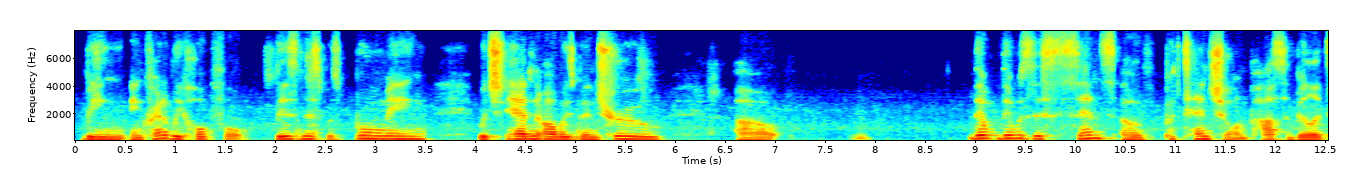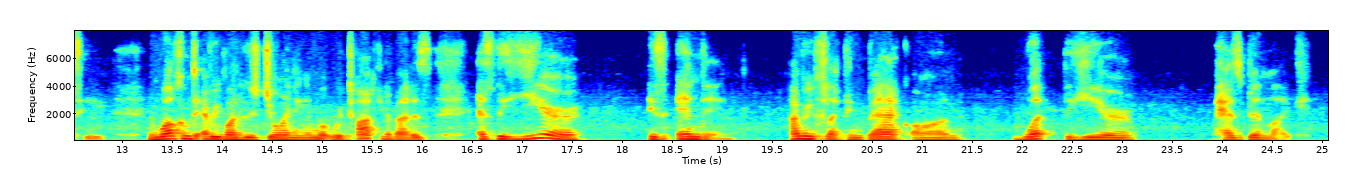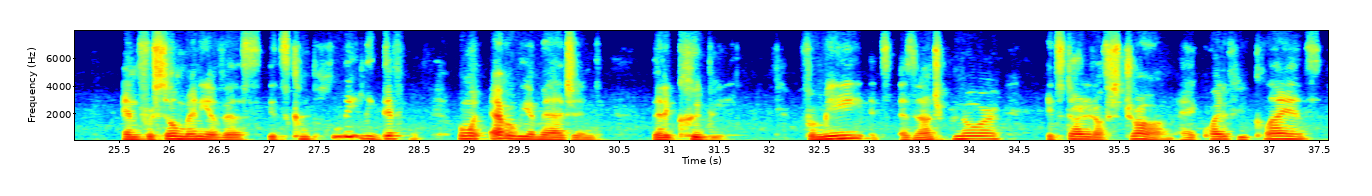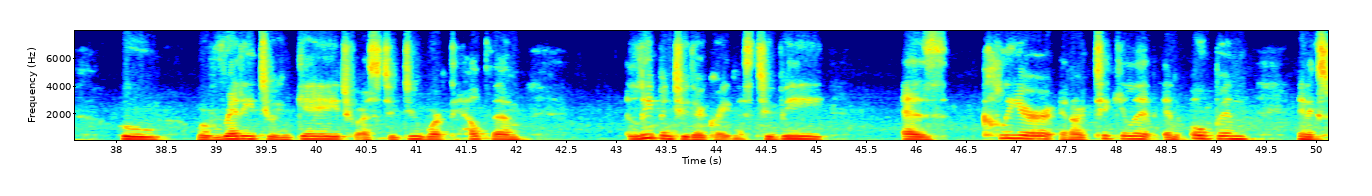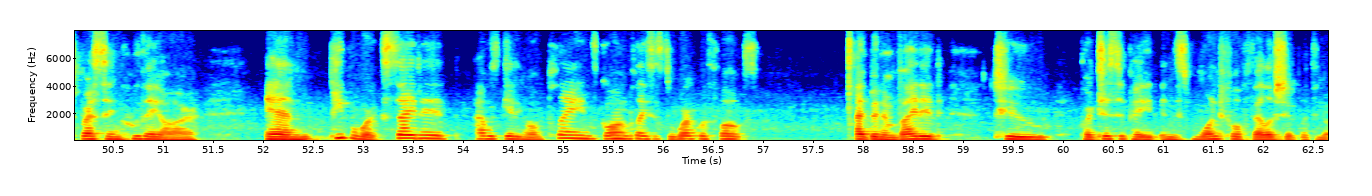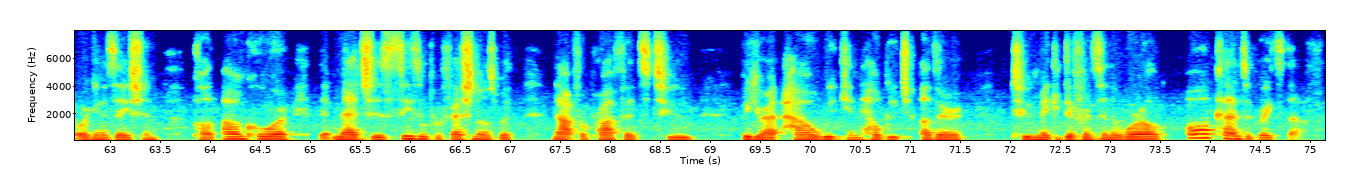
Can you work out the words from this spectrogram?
being incredibly hopeful. Business was booming, which hadn't always been true. Uh, there, there was this sense of potential and possibility. And welcome to everyone who's joining. And what we're talking about is as the year is ending, I'm reflecting back on what the year has been like. And for so many of us, it's completely different from whatever we imagined that it could be. For me, it's as an entrepreneur, it started off strong. I had quite a few clients who were ready to engage for us to do work to help them leap into their greatness, to be as clear and articulate and open in expressing who they are. And people were excited. I was getting on planes, going places to work with folks. I've been invited to participate in this wonderful fellowship with an organization called Encore that matches seasoned professionals with not for profits to figure out how we can help each other to make a difference in the world. All kinds of great stuff.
